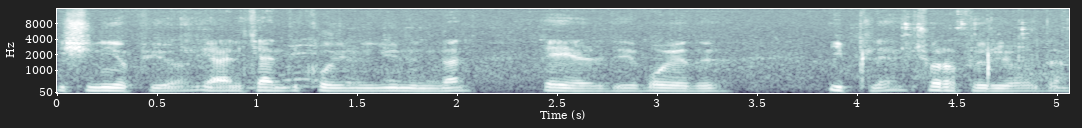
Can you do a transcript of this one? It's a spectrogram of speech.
İşini yapıyor. Yani kendi koyunun yününden eğerdi, boyadı iple çorap örüyor orada.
